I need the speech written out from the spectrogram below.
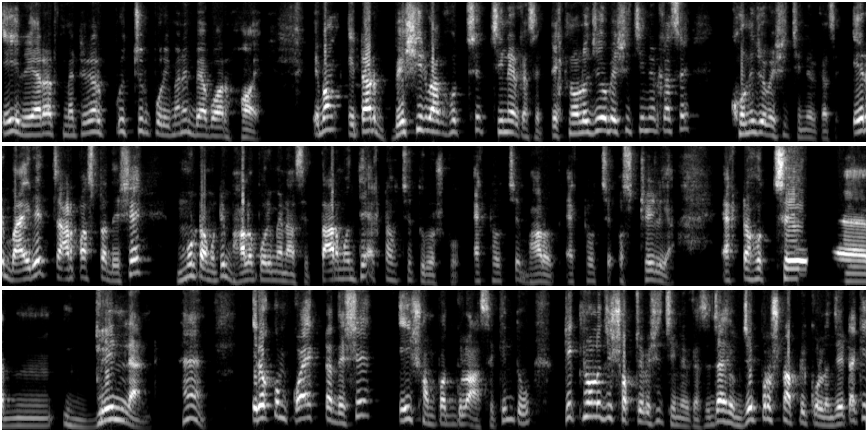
এই রেয়ার আর্থ ম্যাটেরিয়াল প্রচুর পরিমাণে ব্যবহার হয়। এবং এটার বেশিরভাগ হচ্ছে চীনের কাছে। টেকনোলজিও বেশি চীনের কাছে, খনিজও বেশি চীনের কাছে। এর বাইরে চার পাঁচটা দেশে মোটামুটি ভালো পরিমাণ আছে। তার মধ্যে একটা হচ্ছে তুরস্ক, একটা হচ্ছে ভারত, একটা হচ্ছে অস্ট্রেলিয়া, একটা হচ্ছে গ্রিনল্যান্ড হ্যাঁ? এরকম কয়েকটা দেশে এই সম্পদগুলো আছে, কিন্তু টেকনোলজি সবচেয়ে বেশি চীনের কাছে। যাই হোক, যে প্রশ্ন আপনি করলেন যে এটা কি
